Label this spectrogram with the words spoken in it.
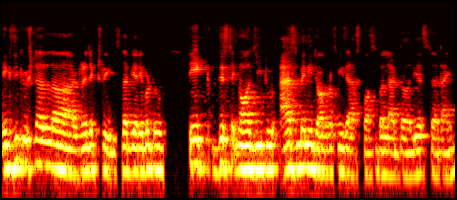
executional trajectories so that we are able to take this technology to as many geographies as possible at the earliest time.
